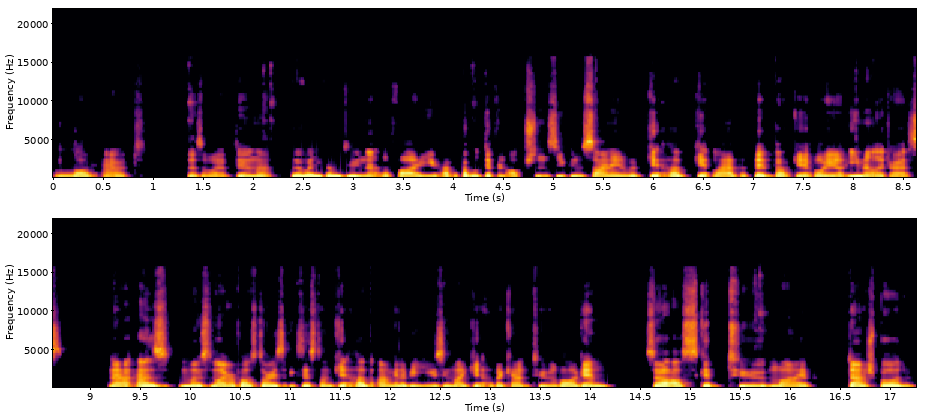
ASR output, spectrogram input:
log out. There's a way of doing that. So when you come to Netlify, you have a couple of different options. You can sign in with GitHub, GitLab, Bitbucket, or your email address. Now, as most of my repositories exist on GitHub, I'm going to be using my GitHub account to log in. So I'll skip to my dashboard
